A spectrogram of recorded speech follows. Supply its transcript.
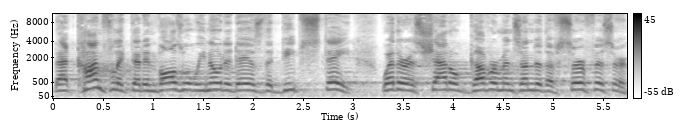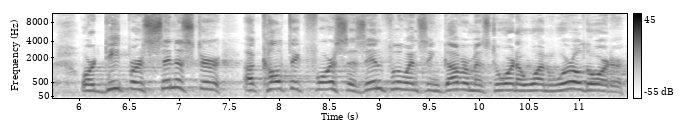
that conflict that involves what we know today as the deep state, whether as shadow governments under the surface or, or deeper, sinister occultic forces influencing governments toward a one world order,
